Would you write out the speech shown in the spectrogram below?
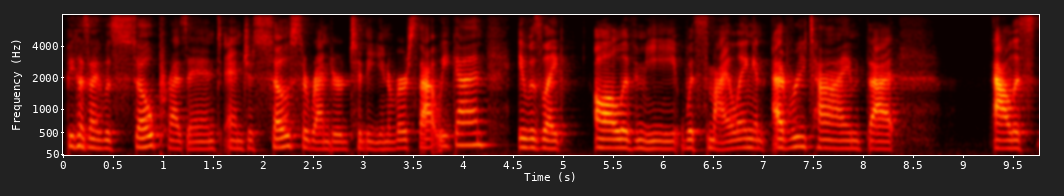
because I was so present and just so surrendered to the universe that weekend, it was like all of me was smiling. And every time that Alice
